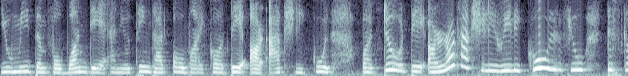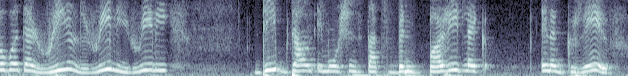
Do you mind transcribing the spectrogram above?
You meet them for one day and you think that, oh my god, they are actually cool. But dude, they are not actually really cool if you discover their real, really, really deep down emotions that's been buried like in a grave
